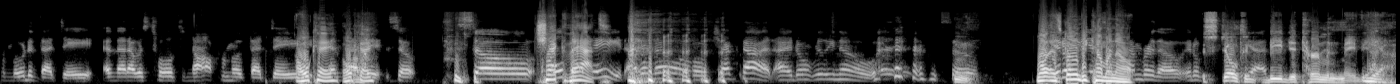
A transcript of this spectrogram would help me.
promoted that date, and then I was told to not promote that date. Okay, okay. I- so so Check that. date. I don't know. Check that. I don't really know. so Well, it's going to be in coming out. September, though. It'll Still to yeah, be determined, maybe. Yeah.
